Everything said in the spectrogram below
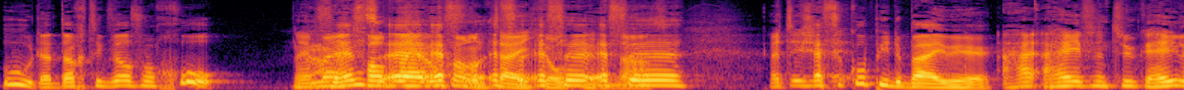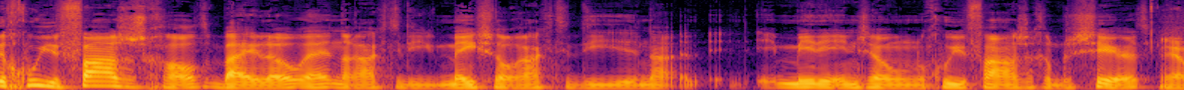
oeh, daar dacht ik wel van, goh. Nee, maar het valt mij eh, ook even- al een tijdje op even, inderdaad. even, Het is, even kopje erbij weer. hij, hij heeft natuurlijk hele goede fases gehad, Bijlo. Hè. Dan raakte die, meestal raakte die na, midden in zo'n goede fase geblesseerd. Ja.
